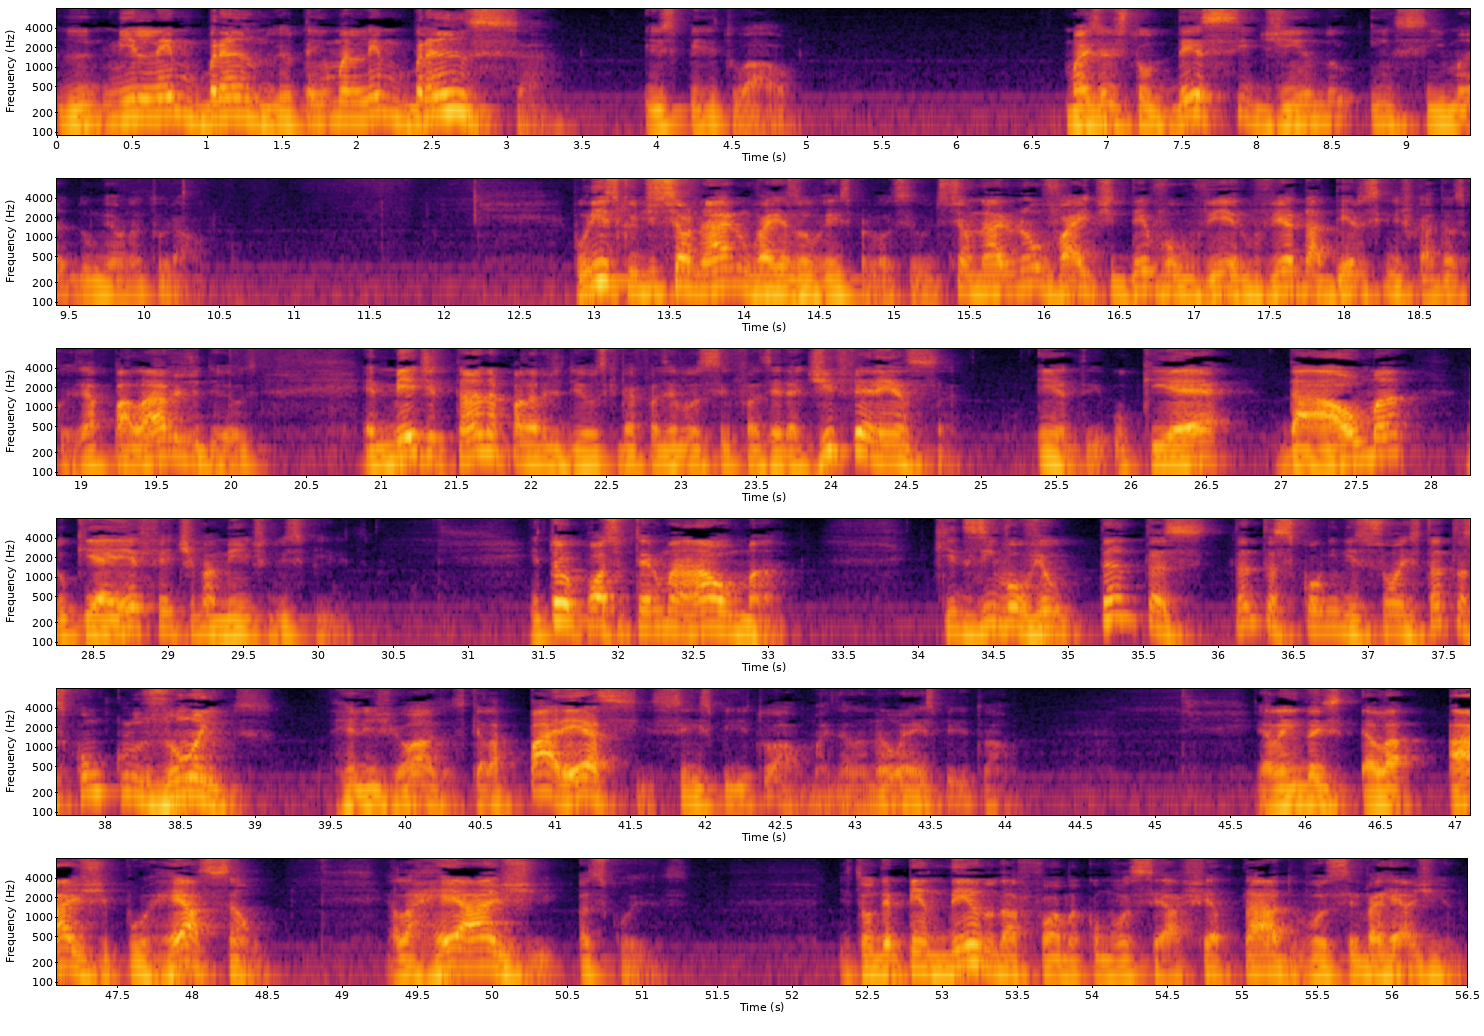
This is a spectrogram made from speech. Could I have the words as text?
me lembrando, eu tenho uma lembrança espiritual, mas eu estou decidindo em cima do meu natural. Por isso que o dicionário não vai resolver isso para você. O dicionário não vai te devolver o verdadeiro significado das coisas. É a palavra de Deus, é meditar na palavra de Deus que vai fazer você fazer a diferença entre o que é da alma do que é efetivamente do espírito. Então eu posso ter uma alma que desenvolveu tantas, tantas cognições, tantas conclusões religiosas que ela parece ser espiritual, mas ela não é espiritual. Ela ainda ela age por reação. Ela reage às coisas. Então, dependendo da forma como você é afetado, você vai reagindo.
